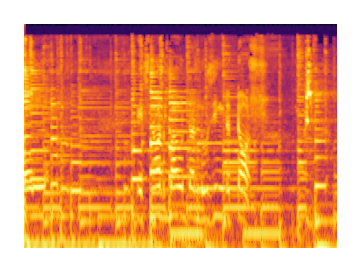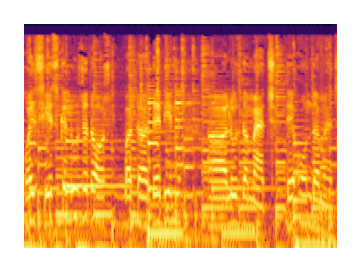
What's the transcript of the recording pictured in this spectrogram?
well, it's not about the losing the toss. While CSK lose the toss, but uh, they didn't uh, lose the match. They won the match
